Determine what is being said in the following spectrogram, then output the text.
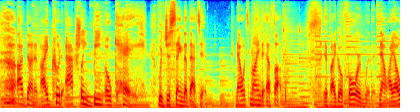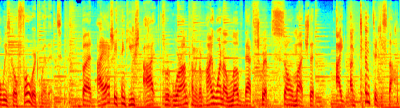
I've done it. I could actually be okay with just saying that that's it. Now it's mine to F up if I go forward with it. Now, I always go forward with it, but I actually think you, sh- I, where I'm coming from, I want to love that script so much that I, I'm tempted to stop.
